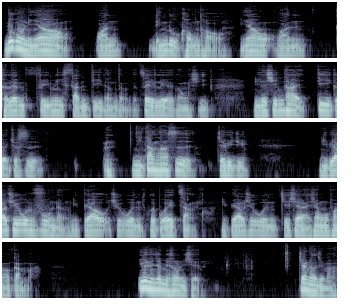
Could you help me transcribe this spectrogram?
如果你要玩零撸空投，你要玩 Claim Free Me 3D 等等的这一类的东西，你的心态第一个就是，你当它是 JPG。你不要去问赋能，你不要去问会不会涨，你不要去问接下来项目方要干嘛，因为人家没收你钱，这样了解吗？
